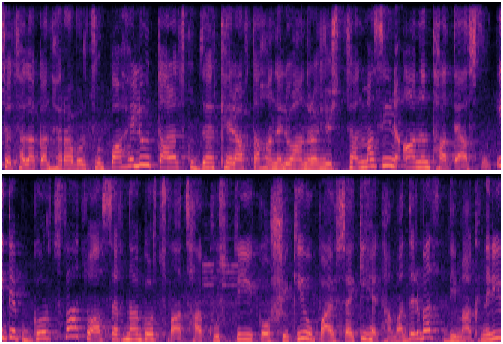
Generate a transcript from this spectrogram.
սոցիալական հեռավորություն պահելու, տարածք ու ձեռքեր ախտահանելու անհրաժեշտության մասին անընդհատ է ասվում։ Իդեպ գործված ու ասեղնագործված հագուստի, կոշիկի ու պայուսակի հետ համադրված դիմակների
